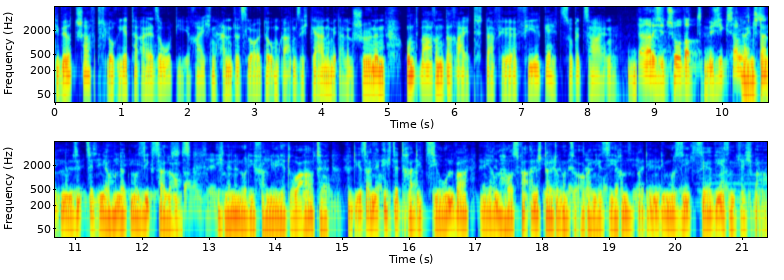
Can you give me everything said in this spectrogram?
die Wirtschaft florierte also, die reichen Handelsleute umgaben sich gerne mit allem Schönen und waren bereit, dafür viel Geld zu bezahlen. Da entstanden im 17. Jahrhundert Musiksalons. Ich nenne nur die Familie Duarte, für die es eine echte Tradition war, in ihrem Haus Veranstaltungen zu organisieren, bei denen die Musik sehr wesentlich war.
